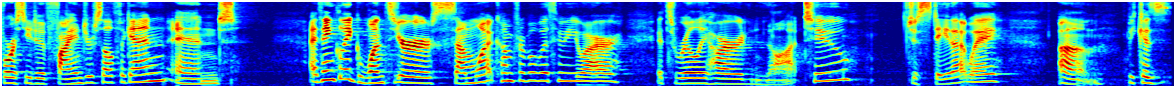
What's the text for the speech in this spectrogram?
force you to find yourself again. And I think, like, once you're somewhat comfortable with who you are, it's really hard not to just stay that way um, because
